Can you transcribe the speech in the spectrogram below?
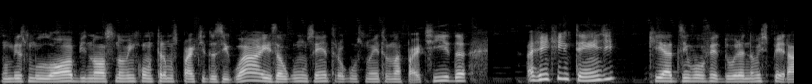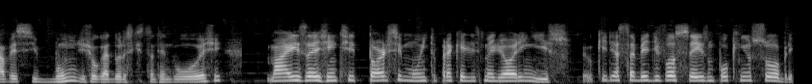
no mesmo lobby, nós não encontramos partidas iguais, alguns entram, alguns não entram na partida. A gente entende que a desenvolvedora não esperava esse boom de jogadores que estão tendo hoje, mas a gente torce muito para que eles melhorem isso. Eu queria saber de vocês um pouquinho sobre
